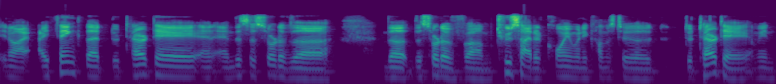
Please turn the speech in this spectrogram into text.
you know, I, I think that Duterte, and, and this is sort of the the the sort of um, two-sided coin when it comes to Duterte. I mean,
